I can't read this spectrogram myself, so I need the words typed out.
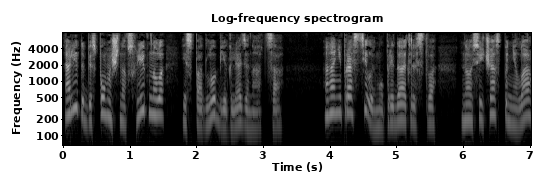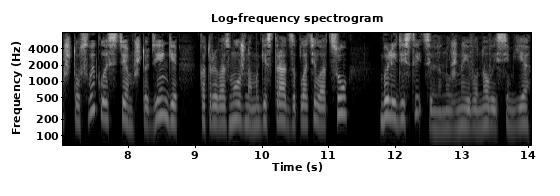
Алида беспомощно всхлипнула из-под лобья, глядя на отца. Она не простила ему предательства, но сейчас поняла, что свыклась с тем, что деньги, которые, возможно, магистрат заплатил отцу, были действительно нужны его новой семье.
